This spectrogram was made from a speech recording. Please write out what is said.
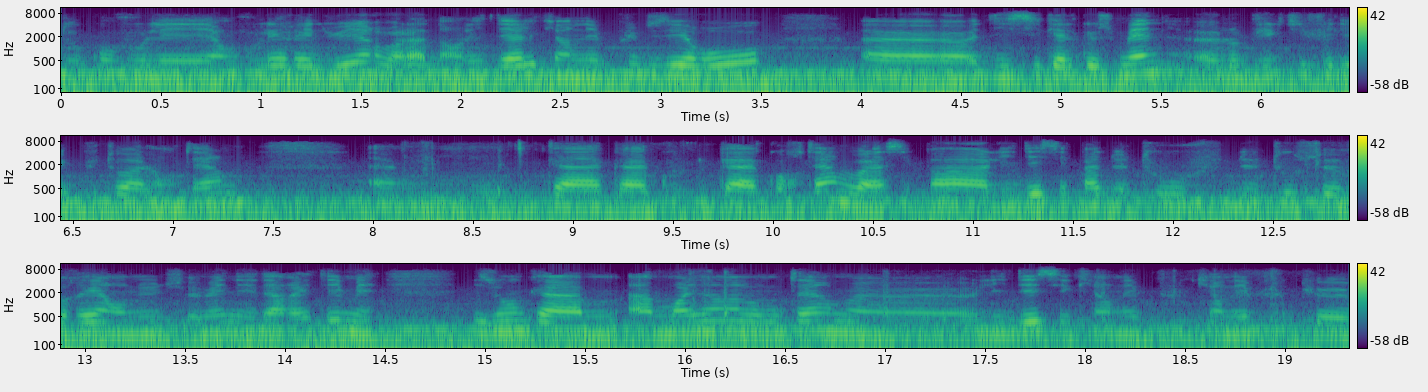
donc on voulait, réduire, voilà, dans l'idéal qu'il n'y en ait plus de zéro euh, d'ici quelques semaines. Euh, l'objectif, il est plutôt à long terme euh, qu'à qu qu court terme. Voilà, c'est pas l'idée, c'est pas de tout de tout sevrer en une semaine et d'arrêter, mais disons qu'à moyen long terme, euh, l'idée c'est qu'il y en ait plus qu'il en ait plus que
